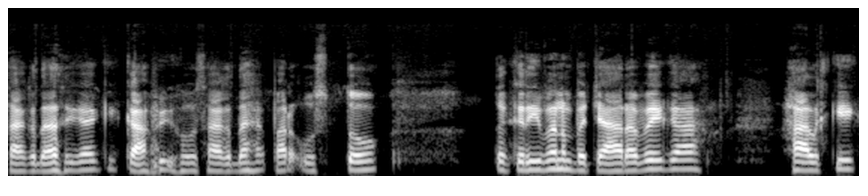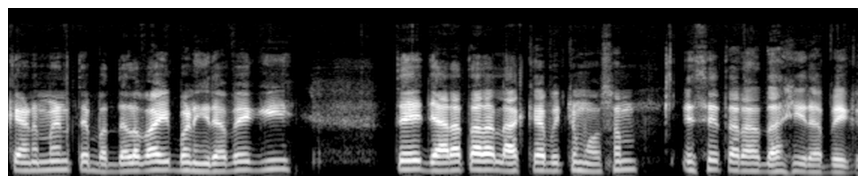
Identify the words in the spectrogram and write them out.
ਸਕਦਾ ਸੀਗਾ ਕਿ ਕਾਫੀ ਹੋ ਸਕਦਾ ਹੈ, ਪਰ ਉਸ ਤੋਂ ਤਕਰੀਬਨ ਬਚਾ ਰਹੇਗਾ। ਹਲਕੀ ਕਿਣਮਣ ਤੇ ਬੱਦਲਬਾਈ ਬਣੀ ਰਹੇਗੀ ਤੇ ਜ਼ਿਆਦਾਤਰ ਇਲਾਕਿਆਂ ਵਿੱਚ ਮੌਸਮ ਇਸੇ ਤਰ੍ਹਾਂ ਦਾ ਹੀ ਰਹੇਗਾ।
